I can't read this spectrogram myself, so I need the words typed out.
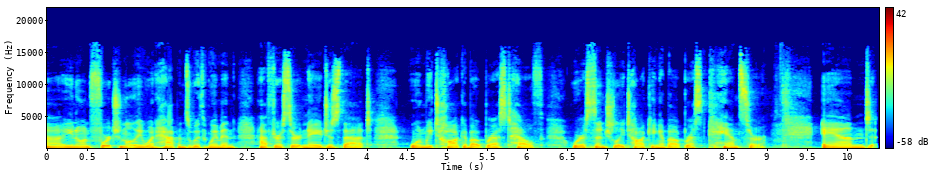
Uh, you know, unfortunately, what happens with women after a certain age is that when we talk about breast health, we're essentially talking about breast cancer. And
